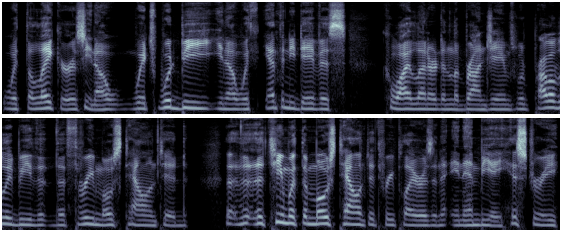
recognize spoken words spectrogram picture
with the Lakers. You know, which would be you know with Anthony Davis, Kawhi Leonard, and LeBron James would probably be the the three most talented. The, the, team with the most talented three players in, in NBA history.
